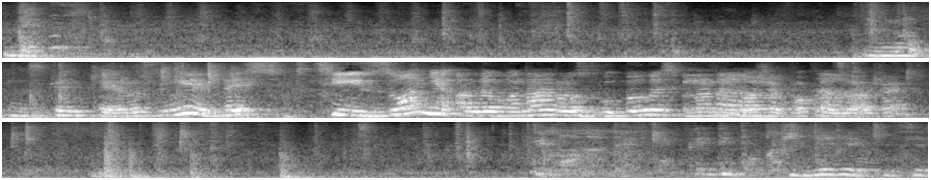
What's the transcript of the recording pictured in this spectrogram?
Де? Ну, наскільки я розумію, десь в цій зоні, але вона розгубилась, вона не Так, може так. показати. Ти молодець, йди покажи. Є якісь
